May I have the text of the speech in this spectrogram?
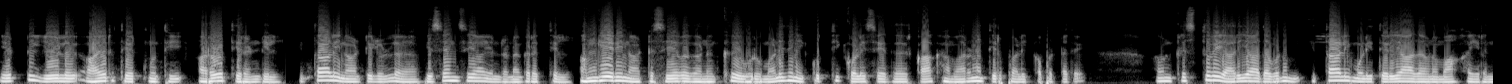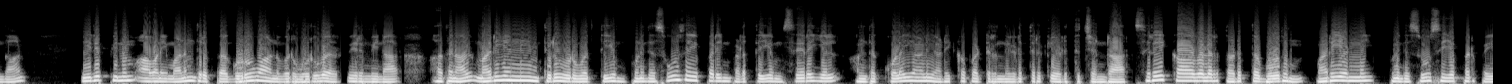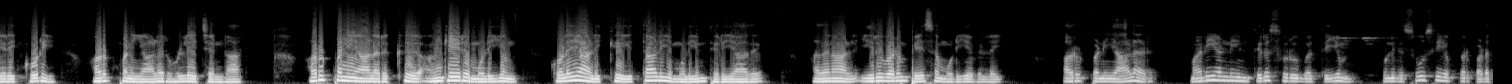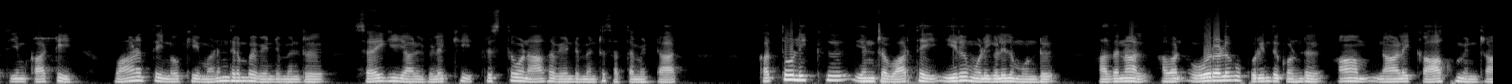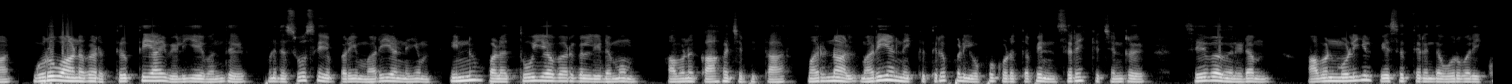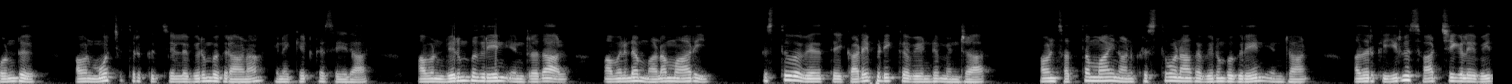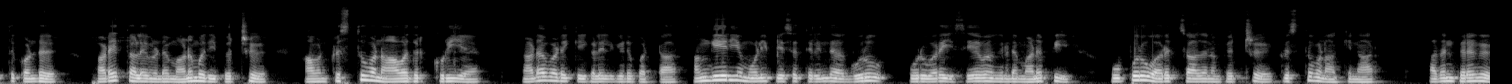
எட்டு ஏழு ஆயிரத்தி எட்நூத்தி அறுபத்தி ரெண்டில் இத்தாலி நாட்டிலுள்ள விசென்சியா என்ற நகரத்தில் ஹங்கேரி நாட்டு சேவகனுக்கு ஒரு மனிதனை குத்தி கொலை செய்ததற்காக மரண தீர்ப்பு அளிக்கப்பட்டது. அவன் கிறிஸ்துவை அறியாதவனும் இத்தாலி மொழி தெரியாதவனுமாக இருந்தான். இருப்பினும் அவனை மணந்திருப்ப குருவானவர் ஒருவர் விரும்பினார். அதனால் மரியன்னியின் திருவுருவத்தையும் புனித சூசையப்பரின் படத்தையும் சிறையில் அந்த கொலையாளி அடைக்கப்பட்டிருந்த இடத்திற்கு எடுத்துச் சென்றார். சிறை காவலர் தடுத்த போதும் மரியன்னை புனித சூசையப்பர் பெயரை கூறி அருட்பணியாளர் உள்ளே சென்றார். அருட்பணியாளருக்கு அங்கேற மொழியும் கொலையாளிக்கு இத்தாலிய மொழியும் தெரியாது. அதனால் இருவரும் பேச முடியவில்லை. அருட்பணியாளர் மரியன்னையின் திருசுரூபத்தையும் புனித சூசையப்பர் படத்தையும் காட்டி வானத்தை நோக்கி மனந்திரும்ப வேண்டுமென்று சைகியால் விளக்கி கிறிஸ்தவனாக ஆக வேண்டுமென்று சத்தமிட்டார். கத்தோலிக்கு என்ற வார்த்தை இரு மொழிகளிலும் உண்டு. அதனால் அவன் ஓரளவு புரிந்து கொண்டு ஆம் நாளைக்கு ஆகும் என்றான். குருவானவர் திருப்தியாய் வெளியே வந்து புனித சூசையப்பரையும் மரியன்னையும் இன்னும் பல தூயவர்களிடமும் அவனுக்காக ஜெபித்தார். மறுநாள் மரியன்னைக்கு திருப்பலி ஒப்பு கொடுத்த பின் சிறைக்கு சென்று சேவகனிடம் அவன் மொழியில் பேசத் தெரிந்த ஒருவரை கொண்டு அவன் மோட்சத்திற்கு செல்ல விரும்புகிறானா என கேட்க செய்தார். அவன் விரும்புகிறேன் என்றதால் அவனிடம் மனமாறி கிறிஸ்துவ வேதத்தை கடைபிடிக்க வேண்டும் என்றார். அவன் சத்தமாய் நான் கிறிஸ்துவனாக விரும்புகிறேன் என்றான். அதற்கு இரு சாட்சிகளை வைத்துக்கொண்டு படைத்தலைவனிடம் அனுமதி பெற்று அவன் கிறிஸ்துவன் ஆவதற்குரிய நடவடிக்கைகளில் ஈடுபட்டார். ஹங்கேரிய மொழி பேசத் தெரிந்த குரு ஒருவரை சேவகனிடம் அனுப்பி ஒப்புரவு அருட்சாதனம் பெற்று கிறிஸ்துவனாக்கினார். அதன் பிறகு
